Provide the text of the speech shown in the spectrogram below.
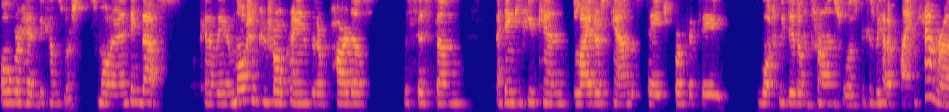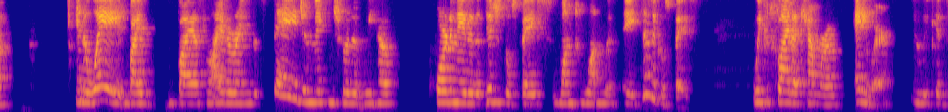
overhead becomes much smaller. And I think that's kind of the motion control cranes that are part of the system. I think if you can lidar scan the stage perfectly, what we did on Thrones was because we had a flying camera, in a way, by by us lidaring the stage and making sure that we have coordinated a digital space one to one with a physical space, we could fly that camera anywhere and we could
